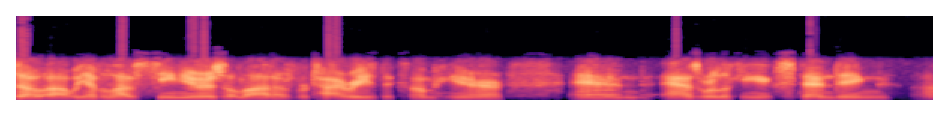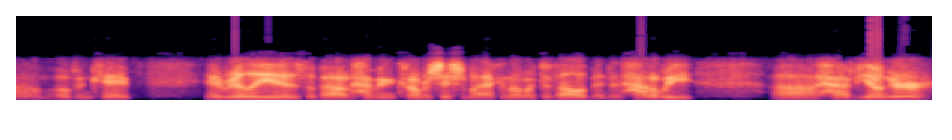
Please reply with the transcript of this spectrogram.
So uh, we have a lot of seniors, a lot of retirees that come here, and as we're looking at extending um, Open Cape, it really is about having a conversation about economic development and how do we uh, have younger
